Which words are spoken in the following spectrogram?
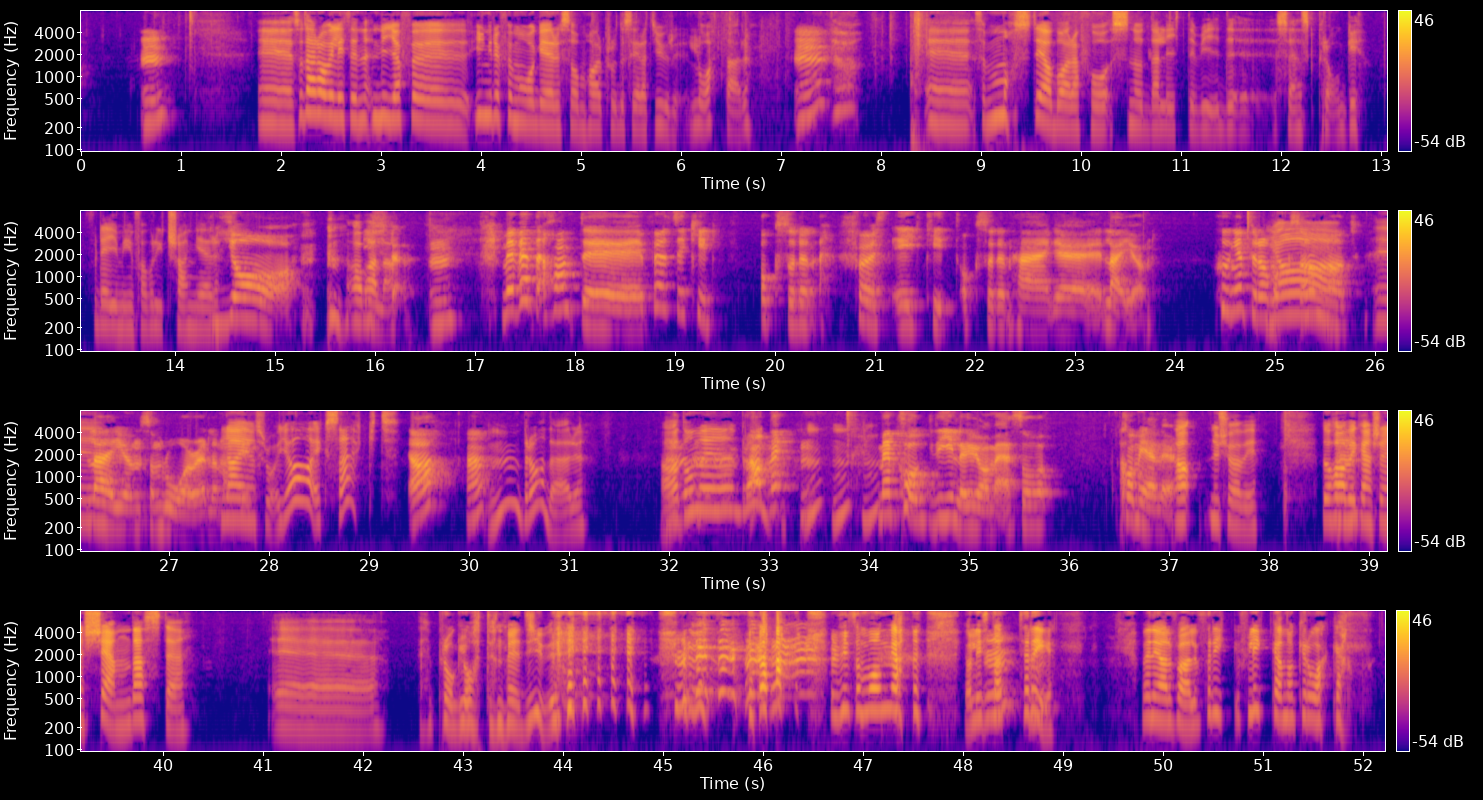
Mm. Eh, så där har vi lite nya för, yngre förmågor som har producerat djurlåtar. Mm. Eh, så måste jag bara få snudda lite vid eh, svensk progg. För det är ju min favoritgenre. Ja! av alla. Mm. Men vänta, har inte First Kid också den First Aid Kit, också den här eh, Lion. Sjunger inte de Ja, också om något? eh, Lion som roar eller någonting? Lions Roar. Ja, exakt. Ja. ja. Mm, bra där. Ja, de är bra. ja nej. Mm. Men progg det gillar ju jag med så kom igen nu. Ja, nu kör vi. Då har vi kanske den kändaste eh, progglåten med ett djur. det finns så många. Jag har listat tre. Men i alla fall, Frick- Flickan och Kråkan.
